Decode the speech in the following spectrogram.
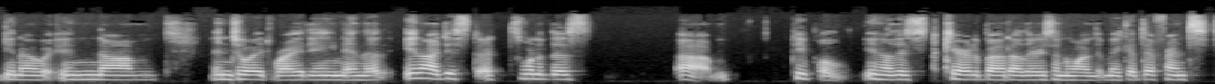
you know, in um, enjoyed writing and that, you know, I just it's one of those um, people, you know, that cared about others and wanted to make a difference.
